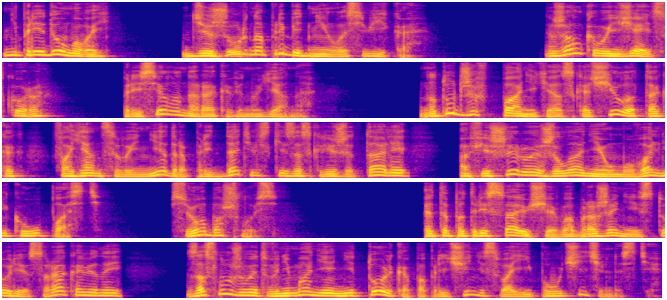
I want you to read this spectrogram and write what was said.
не придумывай!» Дежурно прибеднилась Вика. «Жалко уезжает скоро», — присела на раковину Яна. Но тут же в панике отскочила, так как фаянсовые недра предательски заскрежетали, афишируя желание умывальника упасть. Все обошлось. Эта потрясающая воображение история с раковиной заслуживает внимания не только по причине своей поучительности.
